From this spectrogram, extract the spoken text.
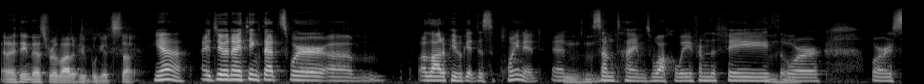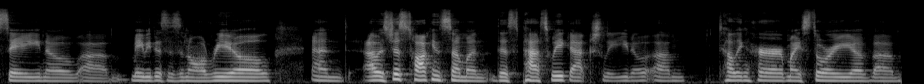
And I think that's where a lot of people get stuck. Yeah, I do. And I think that's where um, a lot of people get disappointed and mm-hmm. sometimes walk away from the faith mm-hmm. or or say, you know, um, maybe this isn't all real. And I was just talking to someone this past week, actually, you know, um, telling her my story of um,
